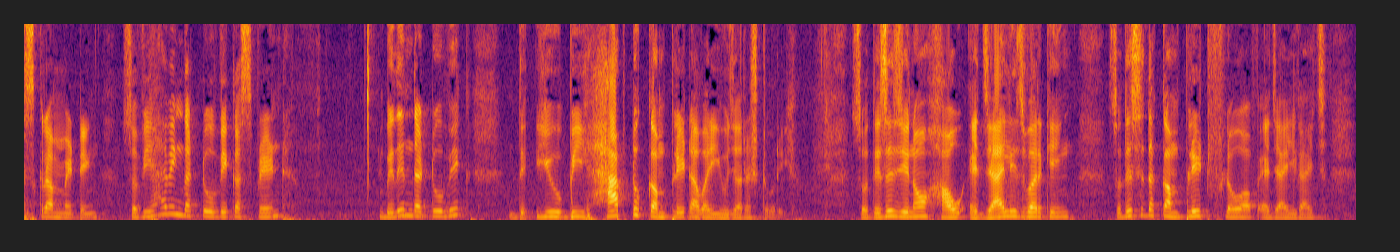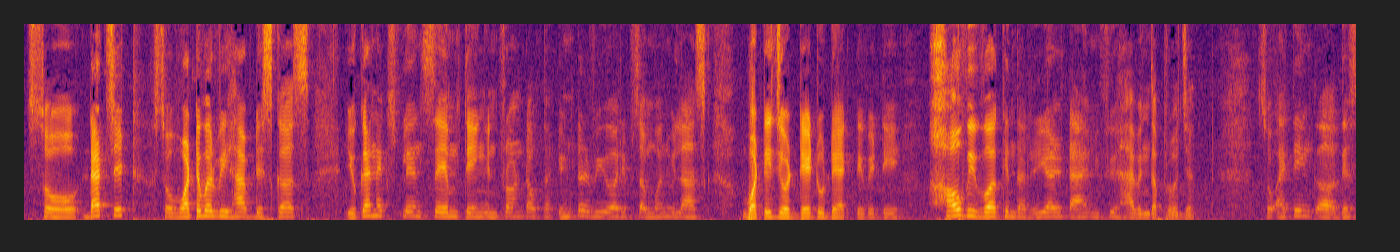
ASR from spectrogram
scrum meeting. So we having the two week sprint within the two week you we have to complete our user story. So this is you know how agile is working. So this is the complete flow of agile guys. So that's it. So whatever we have discussed you can explain same thing in front of the interviewer if someone will ask what is your day-to-day activity? How we work in the real time if you're having the project so i think uh, this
